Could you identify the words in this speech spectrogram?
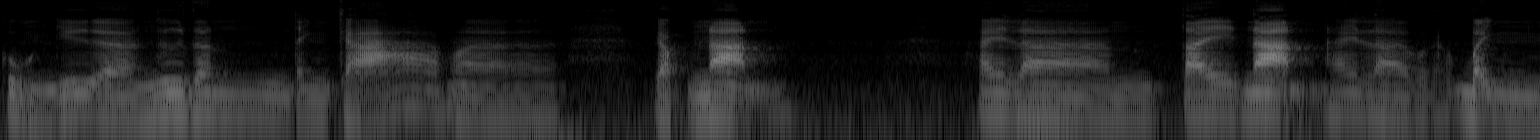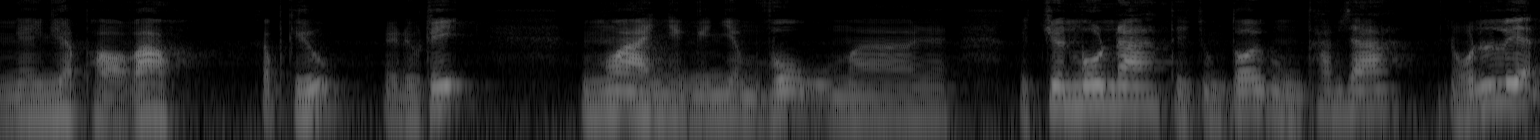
cũng như ngư dân đánh cá mà gặp nạn, hay là tai nạn, hay là các bệnh nghề nghiệp họ vào cấp cứu để điều trị. Ngoài những cái nhiệm vụ mà cái chuyên môn ra thì chúng tôi cũng tham gia huấn luyện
